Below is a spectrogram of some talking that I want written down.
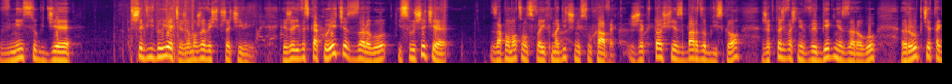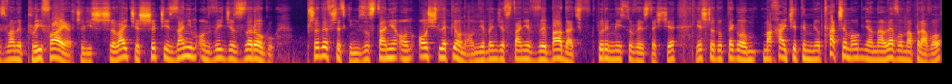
w miejscu, gdzie przewidujecie, że może wyjść przeciwnik. Jeżeli wyskakujecie z za rogu i słyszycie za pomocą swoich magicznych słuchawek, że ktoś jest bardzo blisko, że ktoś właśnie wybiegnie z za rogu, róbcie tak zwany pre-fire, czyli strzelajcie szybciej, zanim on wyjdzie z za rogu. Przede wszystkim zostanie on oślepiony, on nie będzie w stanie wybadać, w którym miejscu wy jesteście. Jeszcze do tego machajcie tym miotaczem ognia na lewo, na prawo,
